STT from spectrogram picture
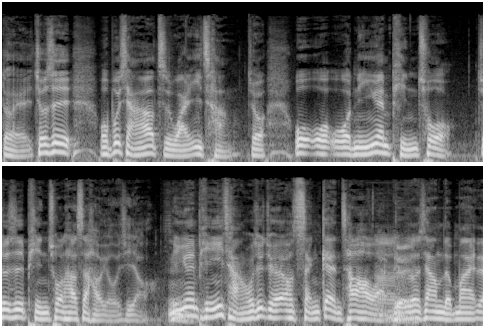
对，就是我不想要只玩一场，就我我我宁愿评错，就是评错它是好游戏哦，宁愿评一场，我就觉得哦神 game 超好玩，嗯比如说像 The Mind，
